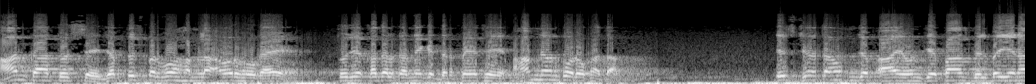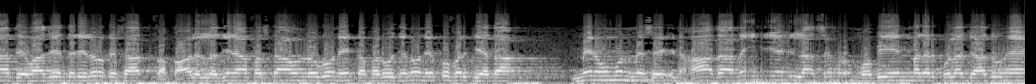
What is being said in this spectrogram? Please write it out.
آن کا تجھ سے، جب تجھ پر وہ حملہ اور ہو گئے، تجھے قتل کرنے کے درپے تھے، ہم نے ان کو روکا تھا۔ اس جہتا ہوں جب آئے ان کے پاس بالبینات واضح دلیلوں کے ساتھ، فقال الذین فسقا ان لوگوں نے کفرو جنہوں نے کفر کیا تھا۔ منہم ان میں سے انہادا نہیں ہے الا سحر مبین، مگر کلا جادو ہے۔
